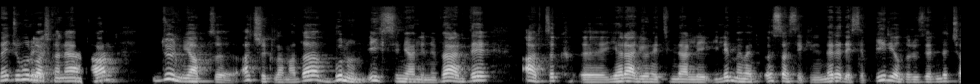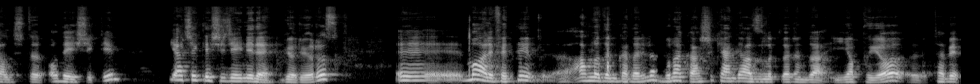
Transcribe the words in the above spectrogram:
ve Cumhurbaşkanı evet. Erdoğan dün yaptığı açıklamada bunun ilk sinyalini verdi. Artık e, yerel yönetimlerle ilgili Mehmet Öztasekin'in neredeyse bir yıldır üzerinde çalıştığı o değişikliğin gerçekleşeceğini de görüyoruz. E, muhalefette anladığım kadarıyla buna karşı kendi hazırlıklarını da yapıyor. E, tabii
